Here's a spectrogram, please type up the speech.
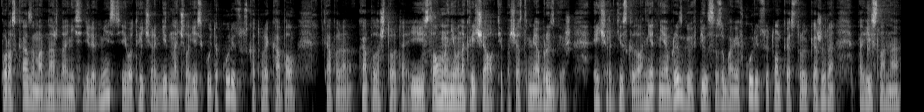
по рассказам, однажды они сидели вместе, и вот Ричард Гир начал есть какую-то курицу, с которой капал, капало, капало что-то. И Сталлоне на него накричал, типа, сейчас ты меня обрызгаешь. Ричард Гир сказал, нет, не обрызгаю, впился зубами в курицу, и тонкая струйка жира повисла на,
